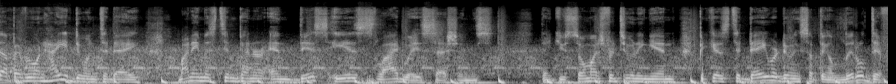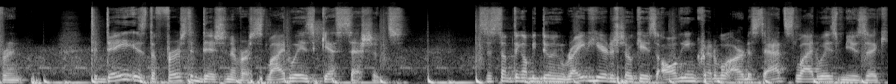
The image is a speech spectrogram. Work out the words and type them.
Up, everyone? How you doing today? My name is Tim Penner, and this is Slideways Sessions. Thank you so much for tuning in because today we're doing something a little different. Today is the first edition of our Slideways guest sessions. This is something I'll be doing right here to showcase all the incredible artists at Slideways Music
